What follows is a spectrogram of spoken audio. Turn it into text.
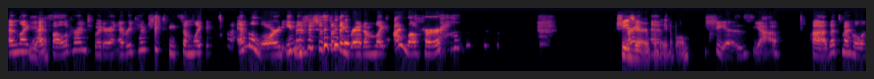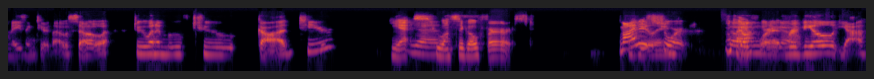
and like I follow her on Twitter and every time she tweets, I'm like, Emma Lord, even if it's just something random, like, I love her. she is very right, and- relatable. she is, yeah. Uh, that's my whole amazing tier though. So do we want to move to God tier? Yes. Who wants to go first? Mine is short. So Okay. Go for it. go. Reveal, yeah.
